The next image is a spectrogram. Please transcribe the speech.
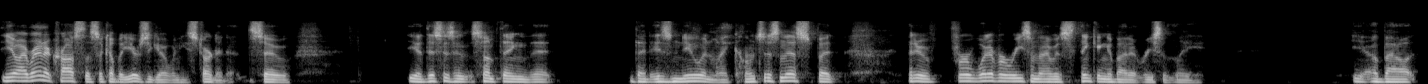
you know, I ran across this a couple of years ago when he started it. So, yeah, this isn't something that that is new in my consciousness, but I know, for whatever reason, I was thinking about it recently. Yeah, about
